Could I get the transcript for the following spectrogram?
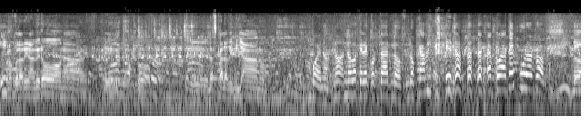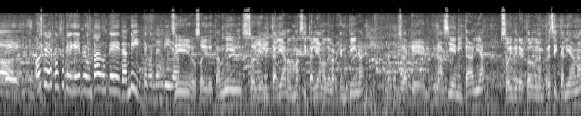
Conozco la Arena de Verona, eh, eh, la Scala de Milano. Bueno, no, no va a querer cortar los, los cables, que no- pues acá es puro rock. No, Eh, no, Otra de las cosas que le quería preguntar a usted de Tandil, tengo entendido. Sí, yo soy de Tandil, soy el italiano más italiano de la Argentina, ya que nací en Italia, soy director de una empresa italiana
